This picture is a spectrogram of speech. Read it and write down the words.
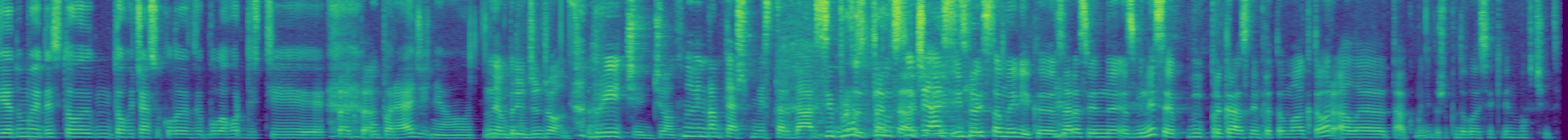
я думаю, десь того того часу, коли була гордість і так, так. упередження. От, Не, ну, Бріджит Джонс. Бріджит Джонс. Ну він там теж містер Дарсі, просто так, в сучасні. І, і той самий вік. Зараз він змінився. Прекрасний при тому актор, але так мені дуже подобалося, як він мовчить.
